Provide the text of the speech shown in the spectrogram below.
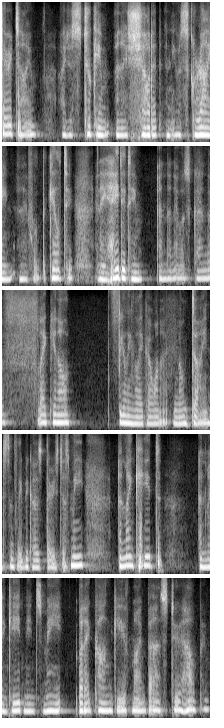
third time i just took him and i shouted and he was crying and i felt guilty and i hated him. And then i was kind of like you know feeling like I want to, you know, die instantly because there is just me and my kid, and my kid needs me, but I can't give my best to help him.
